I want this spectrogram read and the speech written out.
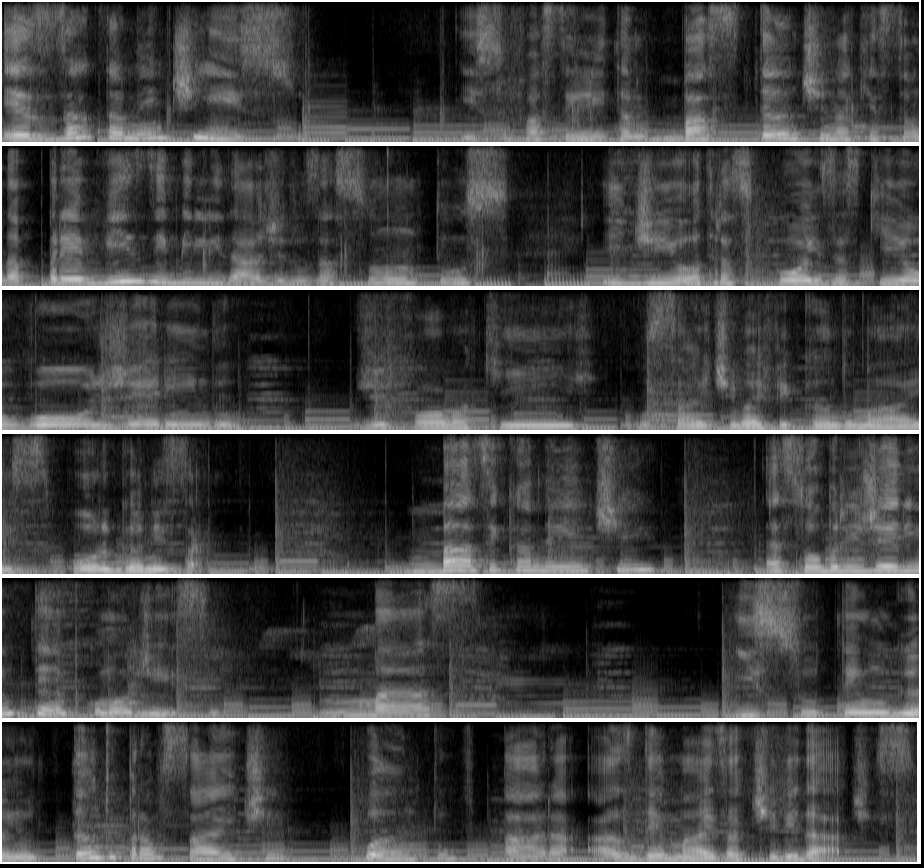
exatamente isso. Isso facilita bastante na questão da previsibilidade dos assuntos e de outras coisas que eu vou gerindo de forma que o site vai ficando mais organizado. Basicamente é sobre gerir o tempo, como eu disse, mas isso tem um ganho tanto para o site quanto para as demais atividades.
